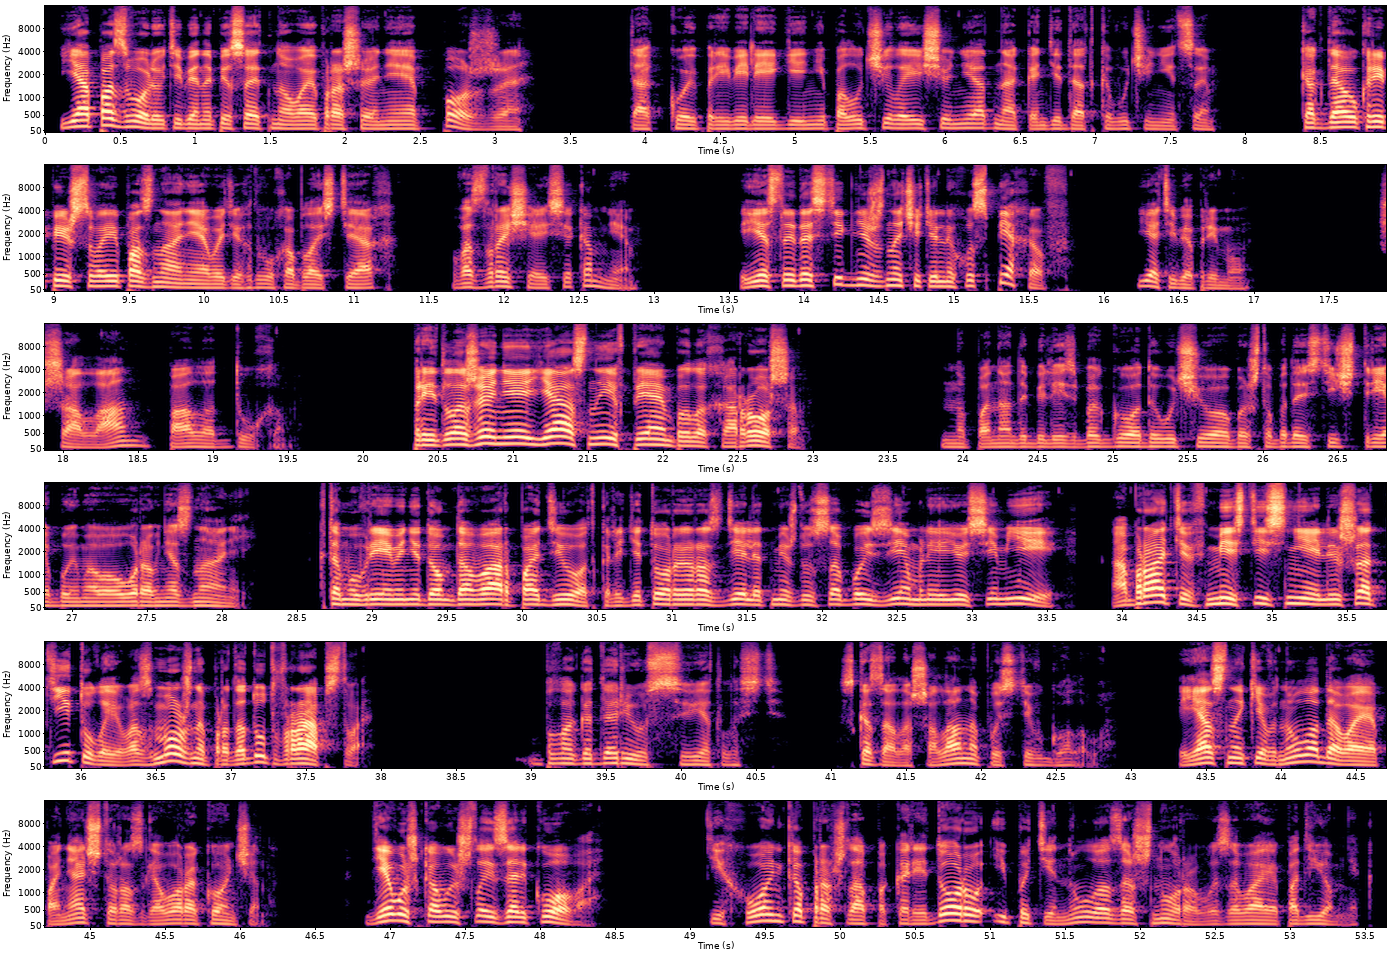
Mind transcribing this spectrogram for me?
Я позволю тебе написать новое прошение позже. Такой привилегии не получила еще ни одна кандидатка в ученицы. Когда укрепишь свои познания в этих двух областях, возвращайся ко мне. Если достигнешь значительных успехов, я тебя приму. Шалан пала духом. Предложение ясно и впрямь было хорошим. Но понадобились бы годы учебы, чтобы достичь требуемого уровня знаний. К тому времени дом Давар падет, кредиторы разделят между собой земли ее семьи, а братьев вместе с ней лишат титула и, возможно, продадут в рабство. Благодарю, светлость, сказала Шалан, опустив голову. Ясно кивнула, давая понять, что разговор окончен. Девушка вышла из алькова тихонько прошла по коридору и потянула за шнур, вызывая подъемник.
